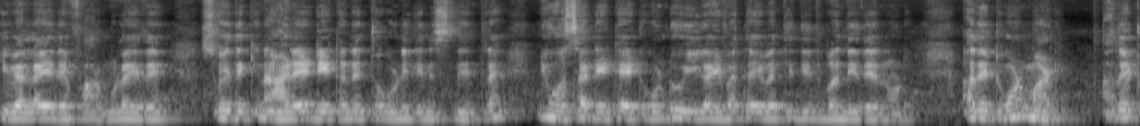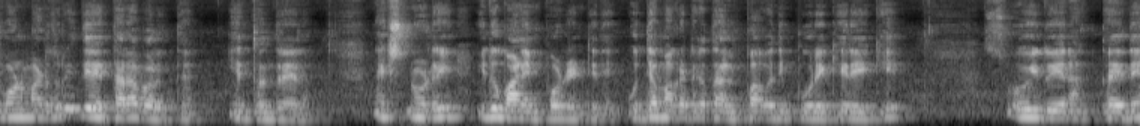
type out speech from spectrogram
ಇವೆಲ್ಲ ಇದೆ ಫಾರ್ಮುಲಾ ಇದೆ. ಸೊ ಇದಕ್ಕಿಂತ ಹಳೆ ಡೇಟಾನೇ ತೊಗೊಂಡಿದ್ದೀನಿ ಸ್ನೇಹಿತರೆ. ನೀವು ಹೊಸ ಡೇಟಾ ಇಟ್ಕೊಂಡು ಈಗ ಐವತ್ತು ಐವತ್ತಿದ್ದು ಬಂದಿದೆ ನೋಡಿ. ಅದು ಇಟ್ಕೊಂಡು ಮಾಡಿ. ಅದು ಇಟ್ಕೊಂಡು ಮಾಡಿದ್ರು ಇದೇ ಥರ ಬರುತ್ತೆ. ಏನು ತೊಂದರೆ ಇಲ್ಲ. ನೆಕ್ಸ್ಟ್ ನೋಡಿರಿ, ಇದು ಭಾಳ ಇಂಪಾರ್ಟೆಂಟ್ ಇದೆ. ಉದ್ಯಮ ಘಟಕದ ಅಲ್ಪಾವಧಿ ಪೂರೈಕೆ ರೇಖೆ. ಸೊ ಇದು ಏನಾಗ್ತಾ ಇದೆ?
